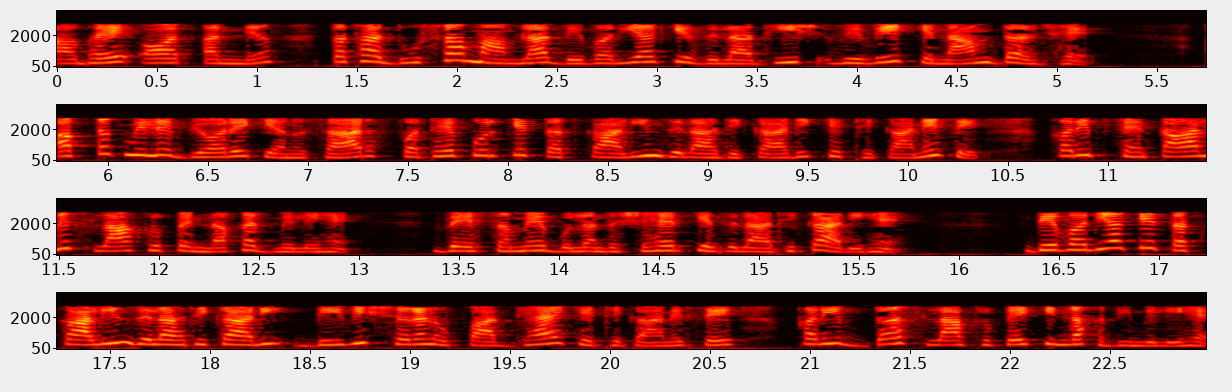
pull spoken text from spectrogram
अभय और अन्य तथा दूसरा मामला देवरिया के जिलाधीश विवेक के नाम दर्ज है। अब तक मिले ब्यौरे के अनुसार फतेहपुर के तत्कालीन जिलाधिकारी के ठिकाने से करीब सैंतालीस लाख रुपए नकद मिले हैं। वे समय बुलंदशहर के जिलाधिकारी हैं। देवरिया के तत्कालीन जिलाधिकारी देवी शरण उपाध्याय के ठिकाने से करीब 10 लाख रुपए की नकदी मिली है।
